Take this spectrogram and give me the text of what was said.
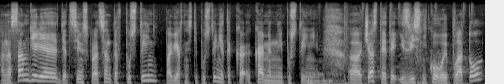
А на самом деле где-то 70% пустынь, поверхности пустыни, это каменные пустыни. Э, часто это известняковые плато,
